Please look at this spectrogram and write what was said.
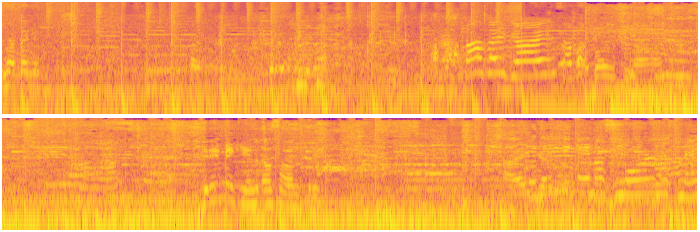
Ihatay ni... Bye-bye guys! Diri making ang sound trip. Ay, So, diri kayo mas more, mas many.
